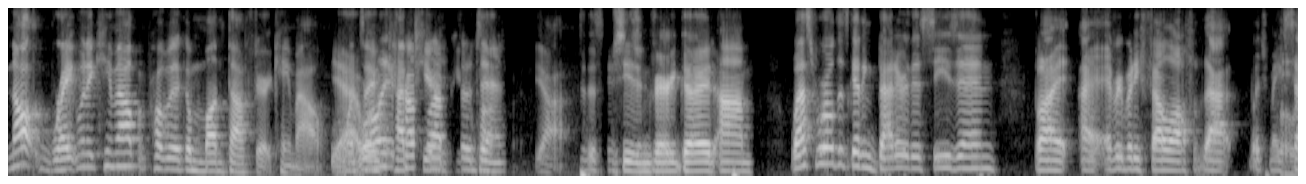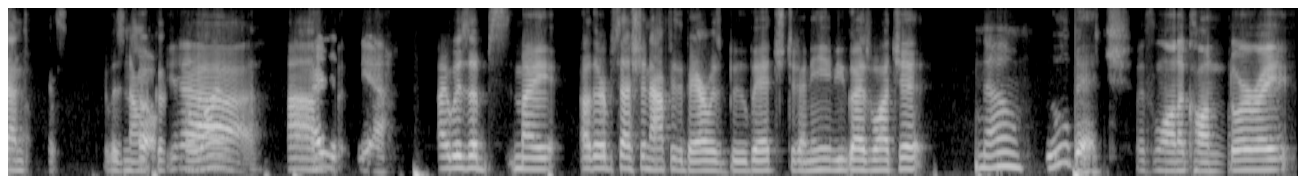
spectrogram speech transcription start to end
not right when it came out, but probably like a month after it came out. Yeah, Once we're I kept couple hearing episodes in. Yeah. this new season. Very good. Um, Westworld is getting better this season, but uh, everybody fell off of that, which makes Oh, sense. because It was not Oh, good for a while. Yeah. Um, I yeah. I was obs- my other obsession after the bear was Boo Bitch. Did any of you guys watch it? No. Ooh, bitch. With Lana Condor, right?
